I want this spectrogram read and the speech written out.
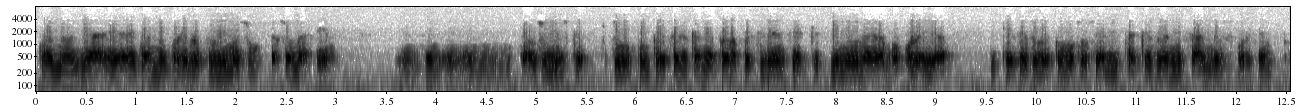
Cuando ya, eh, cuando por ejemplo tuvimos un personaje en, Estados Unidos que estuvo a punto de ser el candidato a la presidencia, que tiene una gran popularidad y que se asume como socialista, que es Bernie Sanders, por ejemplo.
